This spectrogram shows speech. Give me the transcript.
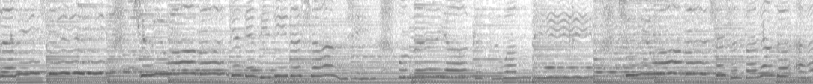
的迷信。属于我们点点滴滴的伤心，我们要各自忘记。属于我们闪闪发亮的爱。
